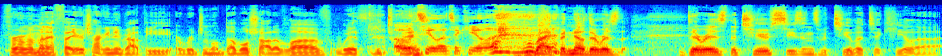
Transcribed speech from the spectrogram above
For a moment, I thought you were talking about the original double shot of love with the Oh, twins. Tila Tequila. right, but no, there was there was the two seasons with Tila Tequila.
